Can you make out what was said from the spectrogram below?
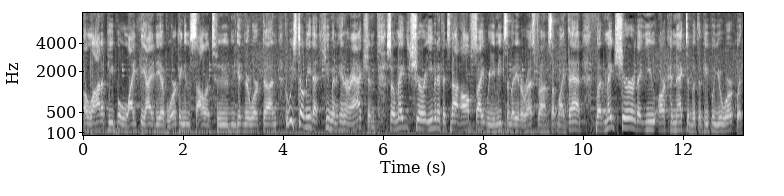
a lot of people like the idea of working in solitude and getting their work done but we still need that human interaction. So make sure even if it's not off-site where you meet somebody at a restaurant something like that that but make sure that you are connected with the people you work with.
